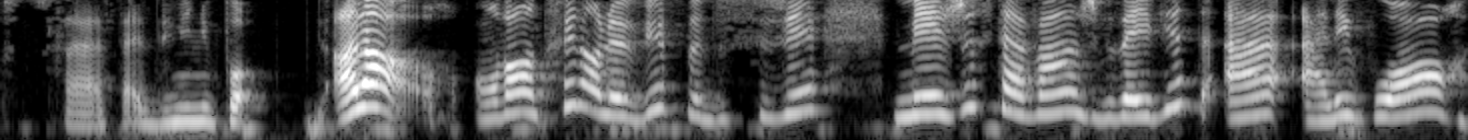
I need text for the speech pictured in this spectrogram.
ça, ça diminue pas. Alors, on va entrer dans le vif du sujet, mais juste avant, je vous invite à aller voir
